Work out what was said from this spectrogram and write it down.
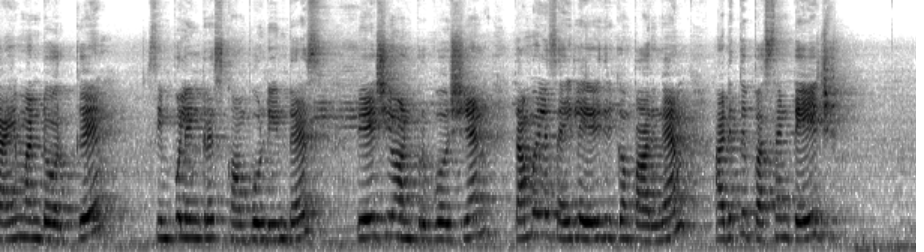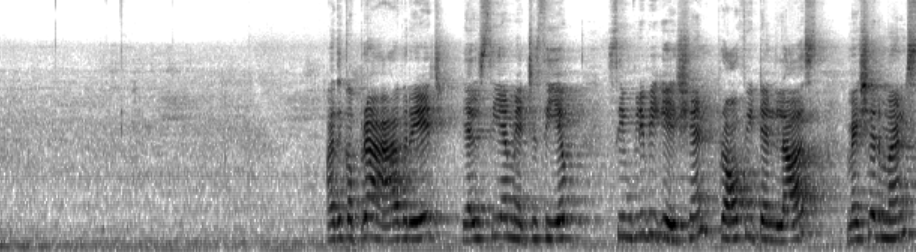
time and work simple interest compound interest ratio and proportion தமிழில் சைடில் எழுதியிருக்கேன் பாருங்கள் அடுத்து பர்சன்டேஜ் அதுக்கப்புறம் average LCM HCF simplification profit and loss measurements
